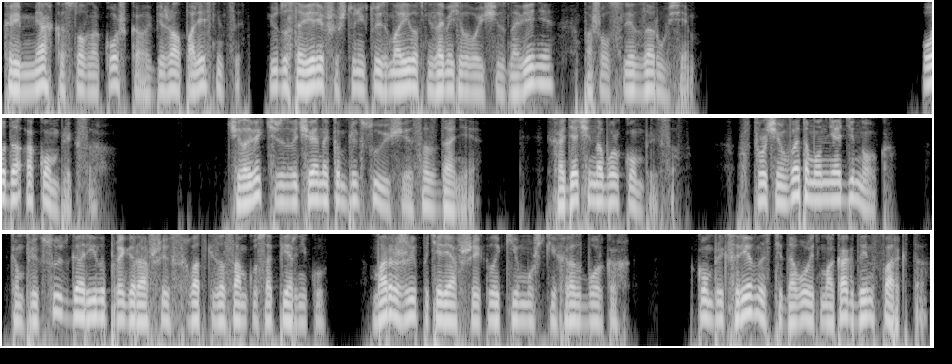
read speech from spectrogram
Крим мягко, словно кошка, вбежал по лестнице и, удостоверившись, что никто из Марилов не заметил его исчезновения, пошел вслед за Русием. Ода о комплексах. Человек чрезвычайно комплексующее создание ходячий набор комплексов. Впрочем, в этом он не одинок. Комплексуют гориллы, проигравшие в схватке за самку сопернику, моржи, потерявшие клыки в мужских разборках. Комплекс ревности доводит макак до инфаркта.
